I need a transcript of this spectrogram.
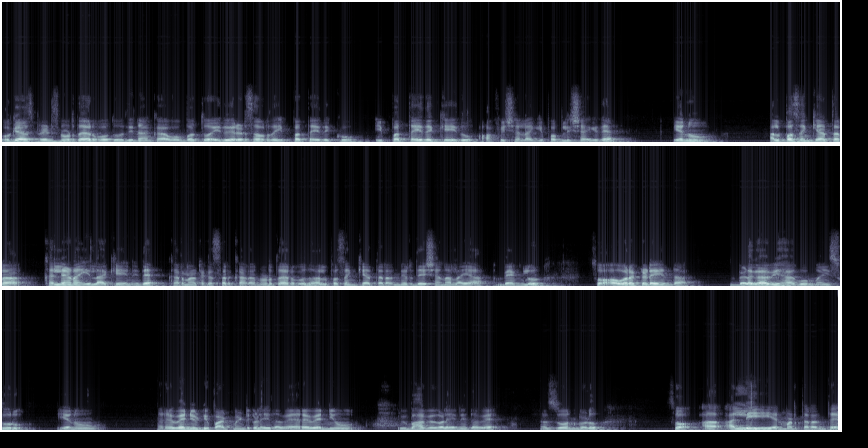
ಓಕೆ ಆಸ್ಪಿರೆಂಟ್ಸ್ ನೋಡ್ತಾ ಇರ್ಬೋದು, ದಿನಾಂಕ ಒಂಬತ್ತು ಐದು ಎರಡು ಸಾವಿರದ ಇಪ್ಪತ್ತೈದಕ್ಕೂ ಇಪ್ಪತ್ತೈದಕ್ಕೆ ಇದು ಅಫಿಷಿಯಲ್ ಆಗಿ ಪಬ್ಲಿಷ್ ಆಗಿದೆ. ಏನು ಅಲ್ಪಸಂಖ್ಯಾತರ ಕಲ್ಯಾಣ ಇಲಾಖೆ ಏನಿದೆ, ಕರ್ನಾಟಕ ಸರ್ಕಾರ ನೋಡ್ತಾ ಇರ್ಬೋದು, ಅಲ್ಪಸಂಖ್ಯಾತರ ನಿರ್ದೇಶನಾಲಯ ಬೆಂಗಳೂರು ಸೊ ಅವರ ಕಡೆಯಿಂದ ಬೆಳಗಾವಿ ಹಾಗೂ ಮೈಸೂರು ಏನು ರೆವೆನ್ಯೂ ಡಿಪಾರ್ಟ್ಮೆಂಟ್ಗಳಿದ್ದಾವೆ ರೆವೆನ್ಯೂ ವಿಭಾಗಗಳೇನಿದ್ದಾವೆ ಝೋನ್ಗಳು ಸೊ ಅಲ್ಲಿ ಏನು ಮಾಡ್ತಾರಂತೆ,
